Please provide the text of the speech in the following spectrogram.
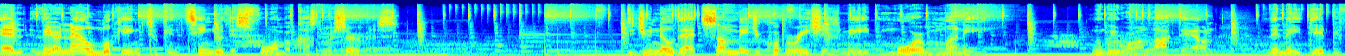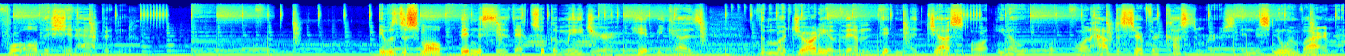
And they are now looking to continue this form of customer service. Did you know that some major corporations made more money when we were on lockdown than they did before all this shit happened? It was the small businesses that took a major hit because the majority of them didn't adjust on you know on how to serve their customers in this new environment.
